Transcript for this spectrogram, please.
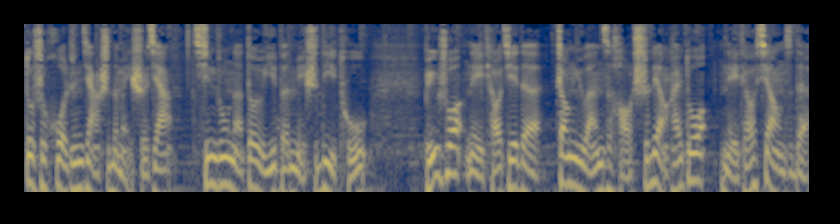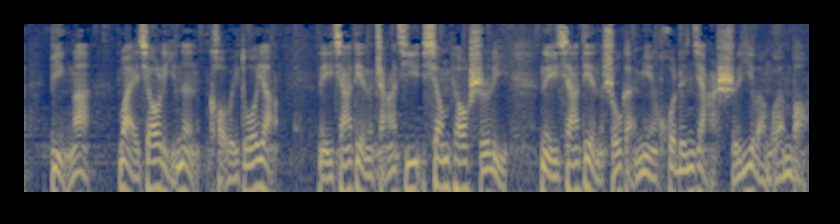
都是货真价实的美食家，心中呢都有一本美食地图。比如说哪条街的章鱼丸子好吃量还多，哪条巷子的饼啊外焦里嫩口味多样，哪家店的炸鸡香飘十里，哪家店的手擀面货真价实一碗管饱。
